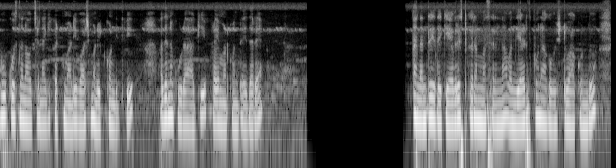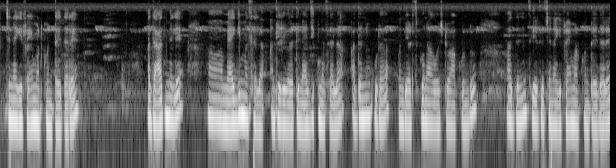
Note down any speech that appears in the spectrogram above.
ಹೂಕೋಸನ್ನ ನಾವು ಚೆನ್ನಾಗಿ ಕಟ್ ಮಾಡಿ ವಾಶ್ ಮಾಡಿ ಇಟ್ಕೊಂಡಿದ್ವಿ. ಅದನ್ನು ಕೂಡ ಹಾಕಿ ಫ್ರೈ ಮಾಡ್ಕೊತಾ ಇದ್ದಾರೆ. ನಂತರ ಇದಕ್ಕೆ ಎವರೆಸ್ಟ್ ಗರಂ ಮಸಾಲನ ಒಂದು ಎರಡು ಸ್ಪೂನ್ ಆಗುವಷ್ಟು ಹಾಕ್ಕೊಂಡು ಚೆನ್ನಾಗಿ ಫ್ರೈ ಮಾಡ್ಕೊತಾ ಇದ್ದಾರೆ. ಅದಾದಮೇಲೆ ಮ್ಯಾಗಿ ಮಸಾಲ ಅಂತೇಳಿ ಬರುತ್ತೆ, ಮ್ಯಾಜಿಕ್ ಮಸಾಲ. ಅದನ್ನು ಕೂಡ ಒಂದು ಎರಡು ಸ್ಪೂನ್ ಆಗುವಷ್ಟು ಹಾಕ್ಕೊಂಡು ಅದನ್ನು ಸೇರಿಸಿ ಚೆನ್ನಾಗಿ ಫ್ರೈ ಮಾಡ್ಕೊತಾ ಇದ್ದಾರೆ.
